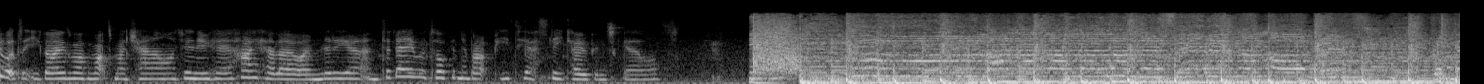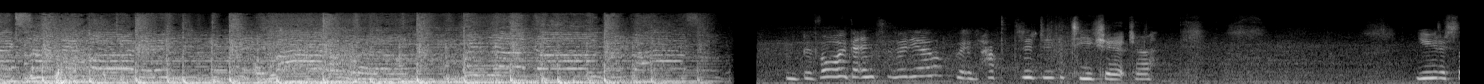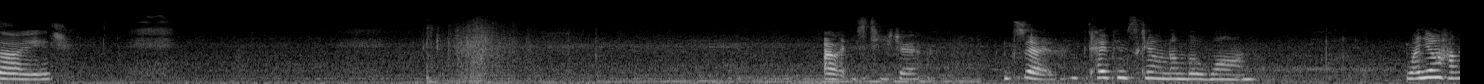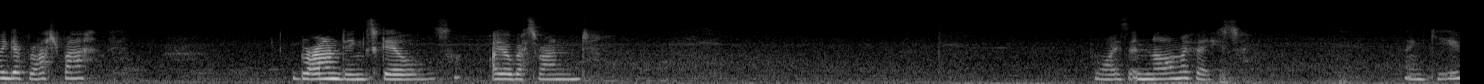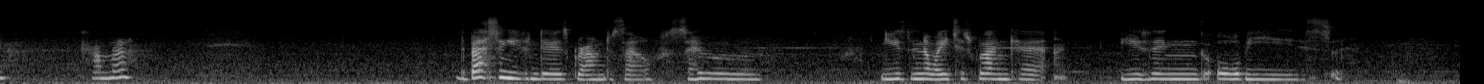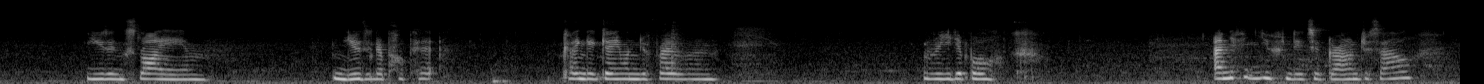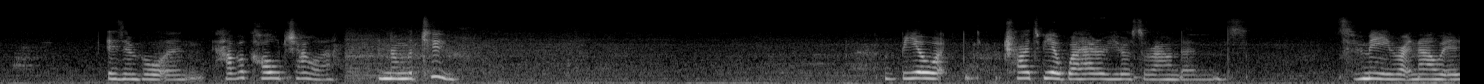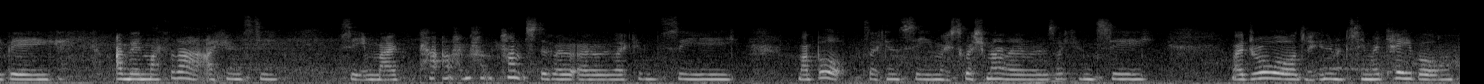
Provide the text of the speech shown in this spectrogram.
Hey what's up you guys, welcome back to my channel. If you're new here, hi, hello, I'm Lydia and today we're talking about PTSD coping skills. Before I get into the video, we have to do the t-shirt you decide. I like this t-shirt. So, coping skill number one. When you're having a flashback, grounding skills are your best friend. Why is it not on my face? Thank you camera. The best thing you can do is ground yourself. So using a weighted blanket, using Orbeez, using slime, using a puppet, playing a game on your phone, read a book. Anything you can do to ground yourself is important. Have a cold shower. Number two. Be aware, try to be aware of your surroundings. So for me right now it'd be, I'm in my flat, I can see see my hamster photos, I can see my books, I can see my squishmallows, I can see my drawers, I can even see my table,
